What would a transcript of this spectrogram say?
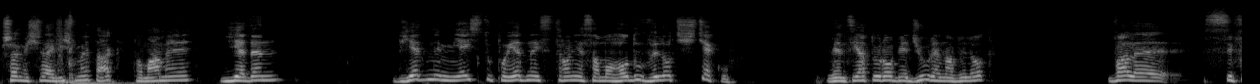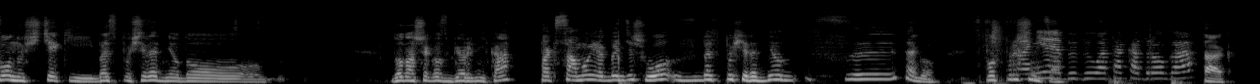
przemyśleliśmy, tak, to mamy jeden w jednym miejscu po jednej stronie samochodu wylot ścieków. Więc ja tu robię dziurę na wylot, walę z syfonu ścieki bezpośrednio do, do naszego zbiornika. Tak samo jak będzie szło z, bezpośrednio z tego, spod A prysznica. nie, by była taka droga. Tak,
